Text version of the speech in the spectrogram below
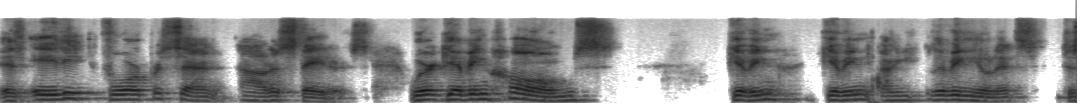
is eighty-four percent out of staters. We're giving homes, giving, giving uh, living units to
